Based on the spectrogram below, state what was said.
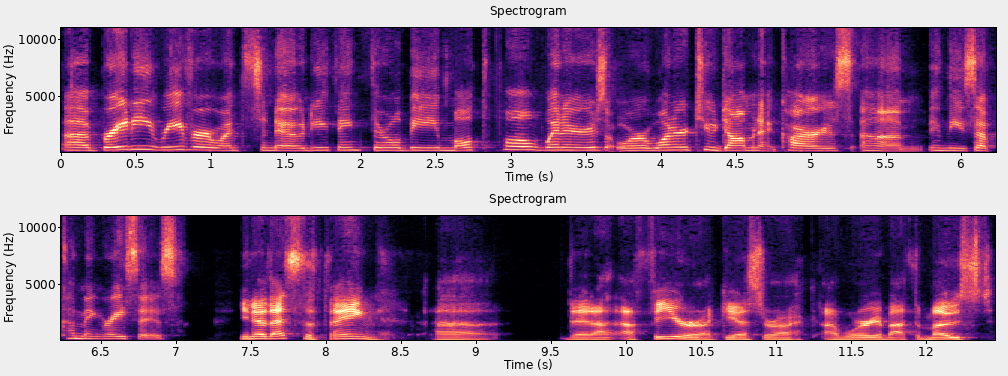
Uh, Brady Reaver wants to know Do you think there will be multiple winners or one or two dominant cars um, in these upcoming races? You know, that's the thing uh, that I, I, fear, I guess, or I, I, worry about the most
